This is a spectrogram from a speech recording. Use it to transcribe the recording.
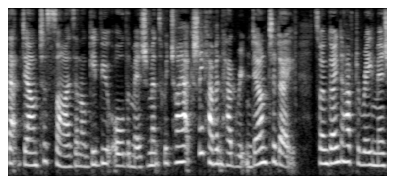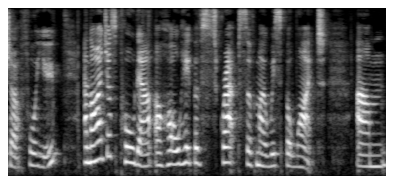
that down to size and I'll give you all the measurements, which I actually haven't had written down today. So I'm going to have to remeasure for you. And I just pulled out a whole heap of scraps of my Whisper White um,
